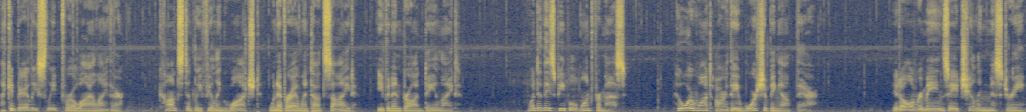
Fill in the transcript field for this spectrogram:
I could barely sleep for a while either, constantly feeling watched whenever I went outside, even in broad daylight. What did these people want from us? Who or what are they worshipping out there? It all remains a chilling mystery.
